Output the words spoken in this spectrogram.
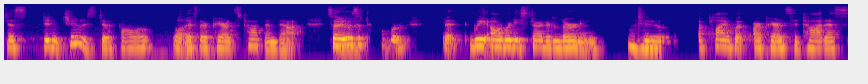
just didn't choose to follow. Well, if their parents taught them that, so yeah. it was a time that we already started learning mm-hmm. to apply what our parents had taught us.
